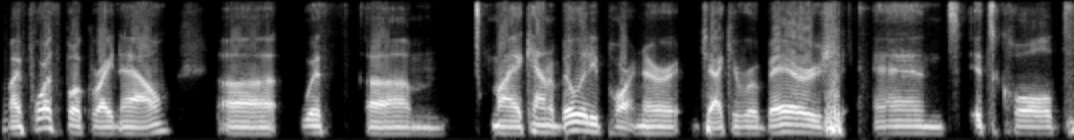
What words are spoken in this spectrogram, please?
my fourth book right now uh, with um, my accountability partner Jackie Roberge, and it's called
